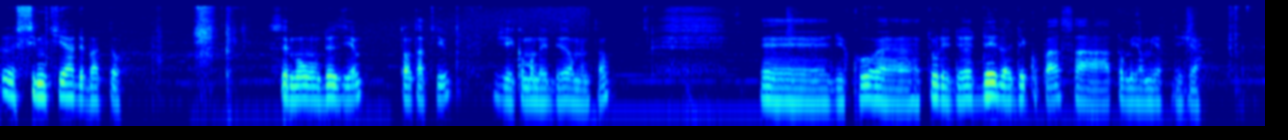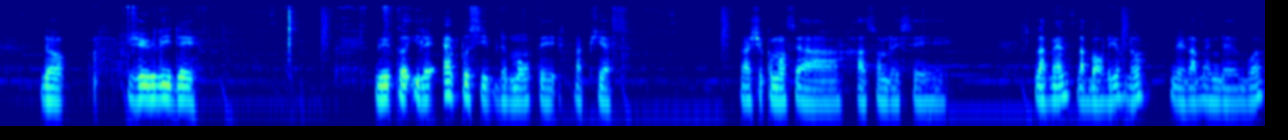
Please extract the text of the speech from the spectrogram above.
le cimetière de bateau. C'est mon deuxième tentative. J'ai commandé deux en même temps. Et du coup, euh, tous les deux, dès le découpage, ça a tombé en miettes déjà. Donc, j'ai eu l'idée, vu qu'il est impossible de monter la pièce. Là, j'ai commencé à rassembler ces lamelles, la bordure, non, les lamelles de bois,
